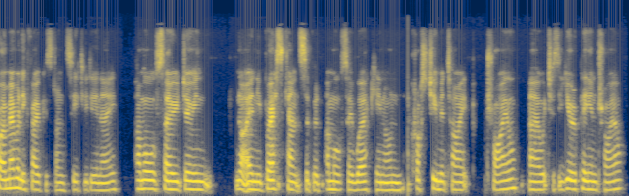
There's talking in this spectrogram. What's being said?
primarily focused on ctDNA. I'm also doing not only breast cancer, but I'm also working on a cross tumor type trial, uh, which is a European trial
